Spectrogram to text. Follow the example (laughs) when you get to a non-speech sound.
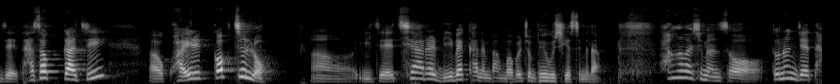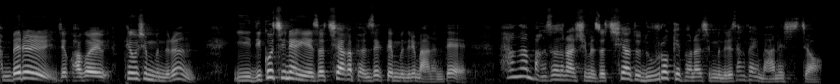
이제 다섯 가지 어, 과일 껍질로 어, 이제 치아를 미백하는 방법을 좀 배우시겠습니다. 항암하시면서 또는 이제 담배를 이제 과거에 태우신 분들은 이 니코틴에 의해서 치아가 변색된 분들이 많은데 항암 방사선 하시면서 치아도 누렇게 변하신 분들이 상당히 많으시죠.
